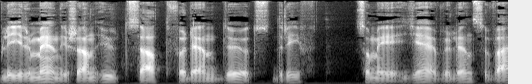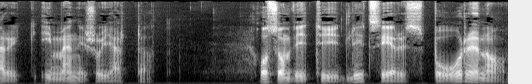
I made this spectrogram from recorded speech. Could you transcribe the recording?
blir människan utsatt för den dödsdrift som är djävulens verk i människohjärtat och som vi tydligt ser spåren av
